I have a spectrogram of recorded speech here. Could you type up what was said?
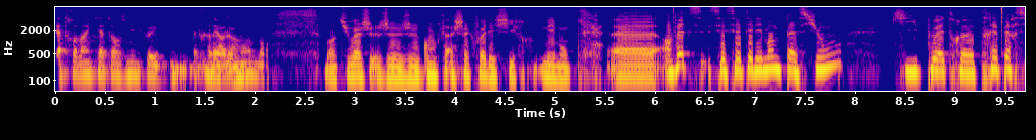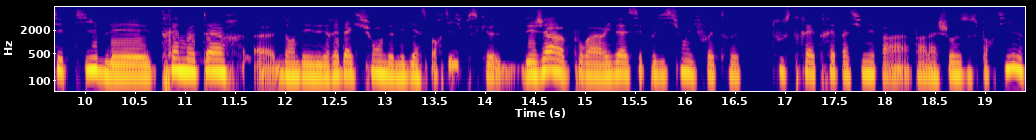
94 000 coéquipiers à travers le monde. Bon, tu vois, je, je, gonfle à chaque fois les chiffres, mais bon. Euh, en fait, c'est cet élément de passion qui peut être très perceptible et très moteur euh, dans des rédactions de médias sportifs, parce que déjà, pour arriver à ces positions, il faut être tous très très passionnés par, la chose sportive.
